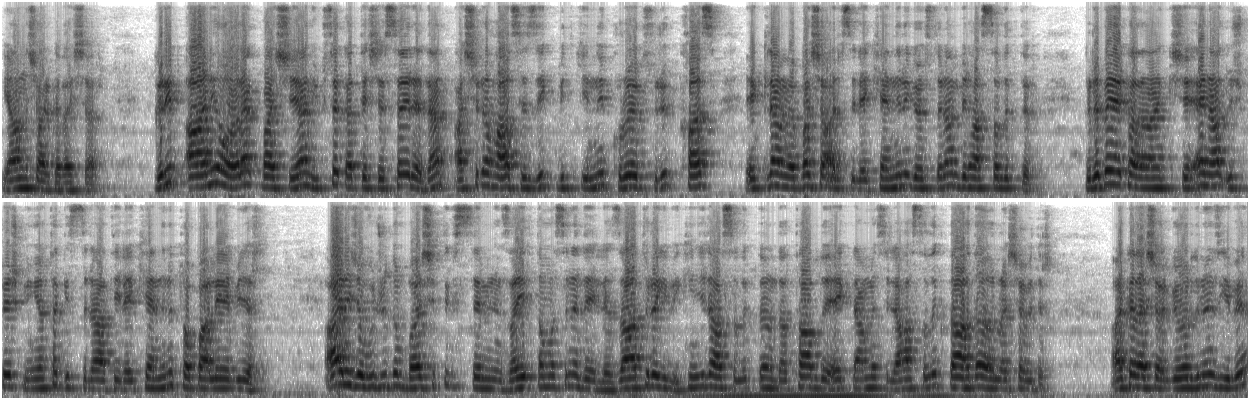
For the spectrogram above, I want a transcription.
Yanlış arkadaşlar. Grip ani olarak başlayan yüksek ateşe seyreden aşırı halsizlik, bitkinlik, kuru öksürük, kas, eklem ve baş ağrısı ile kendini gösteren bir hastalıktır. Gribe yakalanan kişi en az 3-5 gün yatak istirahatı ile kendini toparlayabilir. Ayrıca vücudun bağışıklık sisteminin zayıflaması nedeniyle zatürre gibi ikinci hastalıkların da tabloya eklenmesiyle hastalık daha da ağırlaşabilir. Arkadaşlar gördüğünüz gibi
